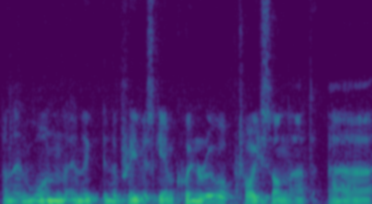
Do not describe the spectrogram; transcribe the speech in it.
and then one in the in the previous game. Quinn Roux up twice on that. Uh,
